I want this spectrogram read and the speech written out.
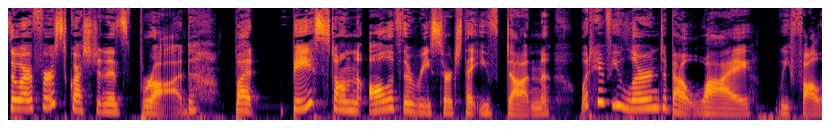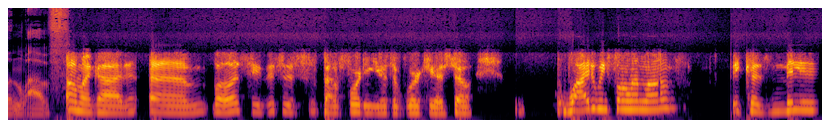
So, our first question is broad, but based on all of the research that you've done, what have you learned about why we fall in love? Oh, my God. Um, well, let's see. This is about 40 years of work here. So, why do we fall in love? Because millions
